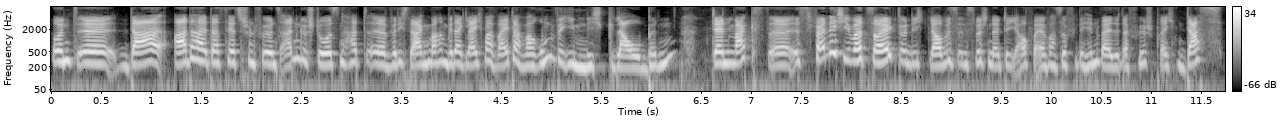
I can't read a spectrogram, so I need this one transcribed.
Und äh, da Ada halt das jetzt schon für uns angestoßen hat, äh, würde ich sagen, machen wir da gleich mal weiter, warum wir ihm nicht glauben. Denn Max äh, ist völlig überzeugt und ich glaube es inzwischen natürlich auch, weil einfach so viele Hinweise dafür sprechen, dass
